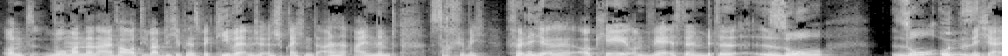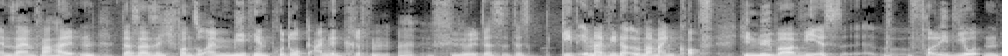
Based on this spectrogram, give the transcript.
und wo man dann einfach auch die weibliche Perspektive entsprechend einnimmt, ist doch für mich völlig äh, okay. Und wer ist denn bitte so so unsicher in seinem Verhalten, dass er sich von so einem Medienprodukt angegriffen äh, fühlt. Das, das geht immer wieder über meinen Kopf hinüber, wie es äh, Vollidioten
